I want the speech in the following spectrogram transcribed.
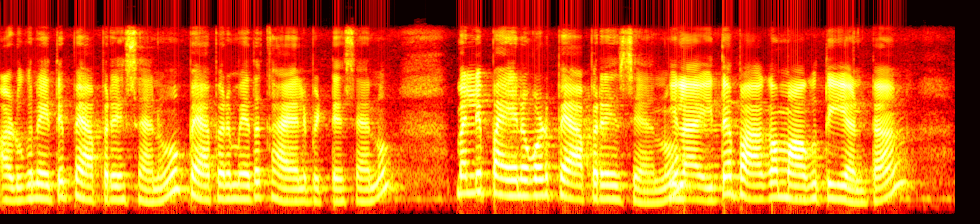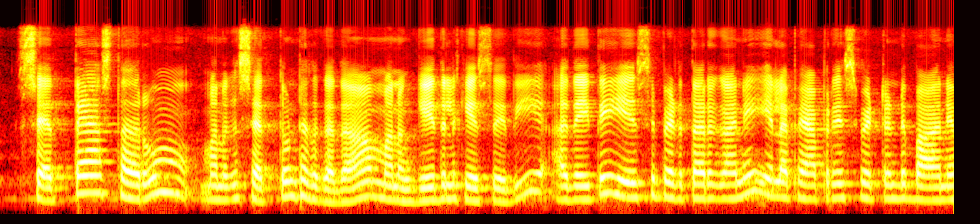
అడుగునైతే పేపర్ వేసాను. పేపర్ మీద కాయలు పెట్టేశాను. మళ్ళీ పైన కూడా పేపర్ వేసాను. ఇలా అయితే బాగా మాగుతాయి అంట. సెత్త వేస్తారు. మనకు సెత్త ఉంటుంది కదా మనం గేదెలకు వేసేది. అదైతే వేసి పెడతారు కానీ ఇలా పేపర్ వేసి పెట్టండి బాగానే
